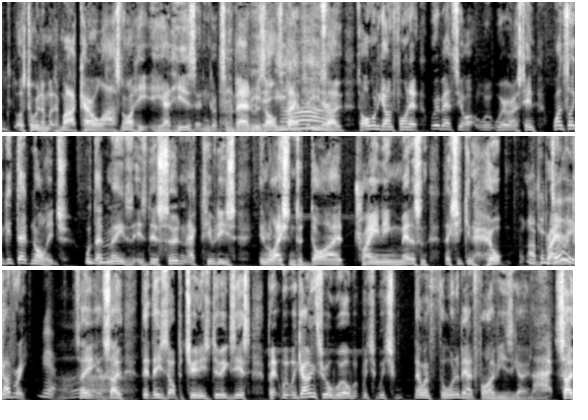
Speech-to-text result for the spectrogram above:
good. I was talking to Mark Carroll last night. He, he had his and got some bad results he back. don't- So, so I want to go and find out whereabouts the- where I stand. Once I get that knowledge, what that means is there's certain activities in relation to diet, training, medicine that actually can help you uh, can brain do. recovery. Yeah. So, so th- these opportunities do exist, but we- we're going through a world which which no one thought about five years ago. Nah. So,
